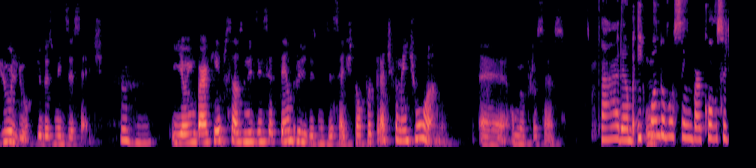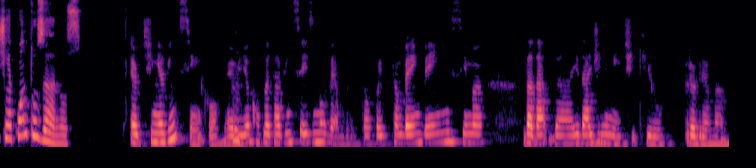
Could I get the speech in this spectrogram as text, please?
julho de 2017. Uhum. E eu embarquei para os Estados Unidos em setembro de 2017. Então foi praticamente um ano é, o meu processo. Caramba! E quando você embarcou, você tinha quantos anos? Eu tinha 25. Eu Uhum. ia completar 26 em novembro. Então foi também bem em cima da, da, da idade limite que o programa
